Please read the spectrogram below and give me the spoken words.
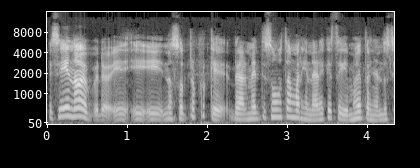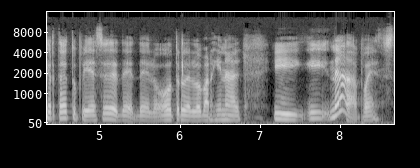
Sí, no, pero y, y- y nosotros porque realmente somos tan marginales que seguimos extrañando ciertas estupideces de, de- de lo otro, de lo marginal. Y, y nada, pues.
